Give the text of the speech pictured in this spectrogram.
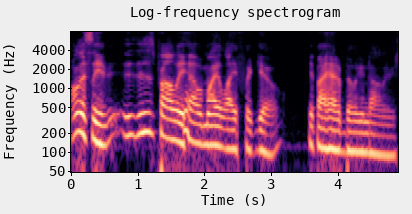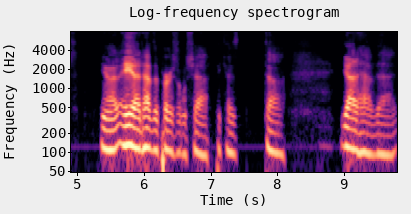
Honestly, this is probably how my life would go if I had a billion dollars. You know, A, I'd have the personal chef because, duh. You gotta have that.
